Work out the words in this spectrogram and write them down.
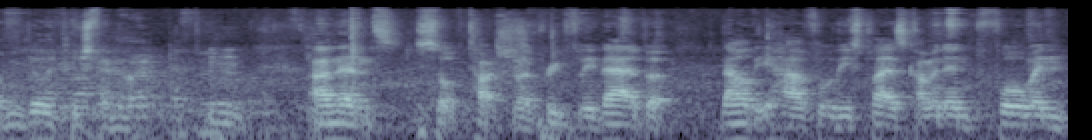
I'm really pleased for that Mm -hmm. And then sort of touched on it briefly there, but now that you have all these players coming in performing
